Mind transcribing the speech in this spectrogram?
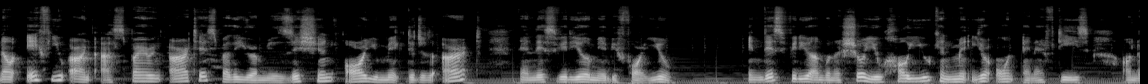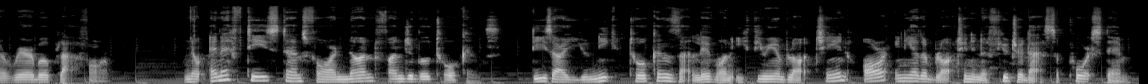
Now, if you are an aspiring artist, whether you're a musician or you make digital art, then this video may be for you. In this video, I'm going to show you how you can make your own NFTs on the Rarible platform. Now, NFTs stands for non-fungible tokens. These are unique tokens that live on Ethereum blockchain or any other blockchain in the future that supports them.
